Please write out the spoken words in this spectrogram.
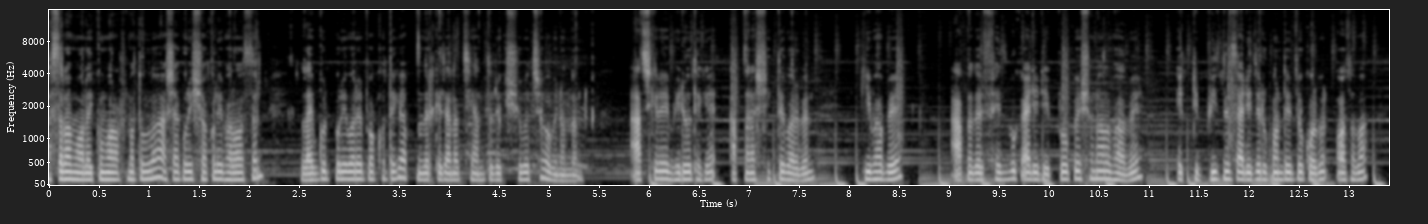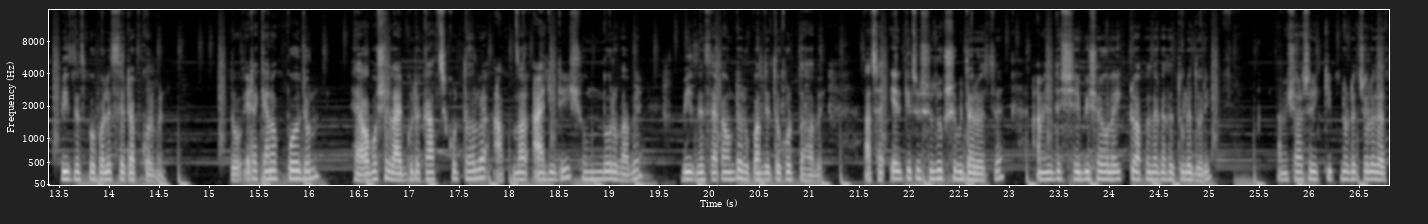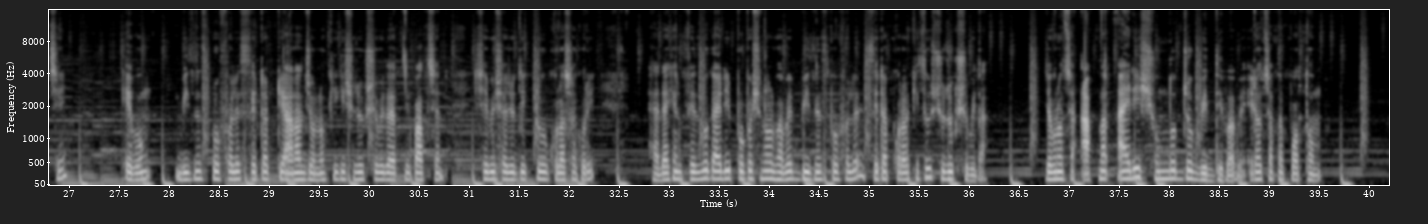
আসসালামু আলাইকুম রহমতুল্লাহ আশা করি সকলেই ভালো আছেন। লাইভগুড পরিবারের পক্ষ থেকে আপনাদেরকে জানাচ্ছি আন্তরিক শুভেচ্ছা অভিনন্দন। আজকের এই ভিডিও থেকে আপনারা শিখতে পারবেন কীভাবে আপনাদের ফেসবুক আইডিটি প্রফেশনালভাবে একটি বিজনেস আইডিতে রূপান্তরিত করবেন অথবা বিজনেস প্রোফাইলে সেট আপ করবেন। তো এটা কেন প্রয়োজন? হ্যাঁ অবশ্যই লাইভগুডে কাজ করতে হলে আপনার আইডিটি সুন্দরভাবে বিজনেস অ্যাকাউন্টে রূপান্তরিত করতে হবে। আচ্ছা এর কিছু সুযোগ সুবিধা রয়েছে। আমি যদি সেই বিষয়গুলো একটু আপনাদের কাছে তুলে ধরি। আমি সরাসরি কিপ নোটে চলে যাচ্ছি। এবং বিজনেস প্রোফাইলের সেট আপটি আনার জন্য কী কী সুযোগ সুবিধা আপনি পাচ্ছেন, সে বিষয়ে যদি একটু খোলাসা করি। হ্যাঁ দেখেন ফেসবুক আইডি প্রফেশনালভাবে বিজনেস প্রোফাইলে সেট আপ করার কিছু সুযোগ সুবিধা। যেমন হচ্ছে আপনার আইডির সৌন্দর্য বৃদ্ধি পাবে, এটা হচ্ছে আপনার প্রথম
